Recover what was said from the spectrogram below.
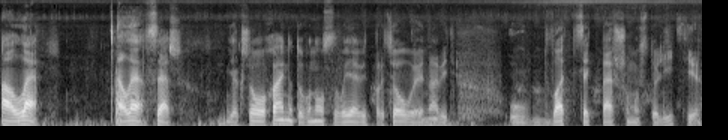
Але, але все ж, якщо охайно, то воно своє відпрацьовує навіть у 21 столітті.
